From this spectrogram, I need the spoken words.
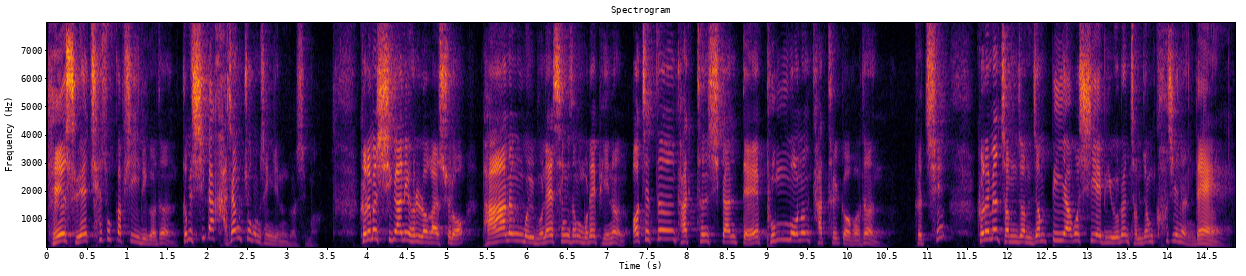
개수의 최소값이 1이거든. 그럼 C가 가장 조금 생기는 거지 뭐. 그러면 시간이 흘러갈수록 반응물분의 생성물의 B는 어쨌든 같은 시간대에 분모는 같을 거거든. 그렇지? 그러면 점점점 B하고 C의 비율은 점점 커지는데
